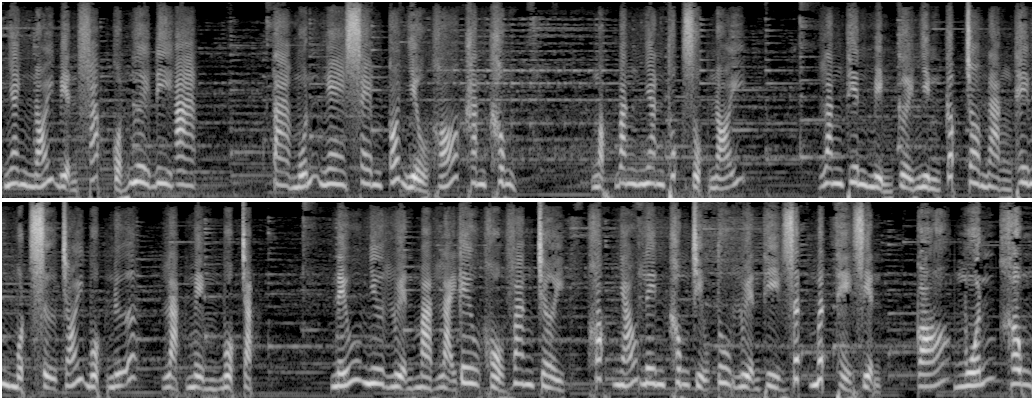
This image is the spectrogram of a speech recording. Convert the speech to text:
Nhanh nói biện pháp của ngươi đi a Ta muốn nghe xem có nhiều khó khăn không. Ngọc băng nhan thúc giục nói. Lăng thiên mỉm cười nhìn cấp cho nàng thêm một sự trói buộc nữa, lạc mềm buộc chặt. Nếu như luyện mà lại kêu khổ vang trời, khóc nháo lên không chịu tu luyện thì rất mất thể diện. Có muốn không?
